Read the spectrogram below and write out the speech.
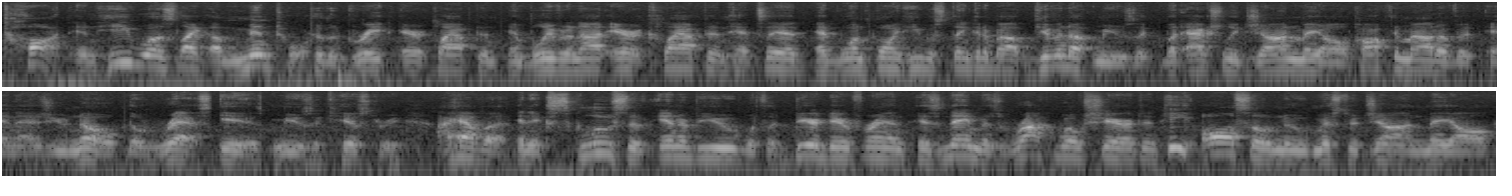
taught, and he was like a mentor mentor to the great Eric Clapton. And believe it or not, Eric Clapton had said at one point he was thinking about giving up music, but actually John Mayall talked him out of it. And as you know, the rest is music history. I have a, an exclusive interview with a dear, dear friend. His name is Rockwell Sheraton. He also knew Mr. John Mayall,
